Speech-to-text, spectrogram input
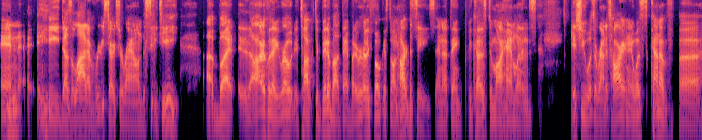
and mm-hmm. he does a lot of research around the CTE uh, but the article that he wrote, it talked a bit about that, but it really focused on heart disease. And I think because Damar Hamlin's issue was around his heart, and it was kind of uh,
